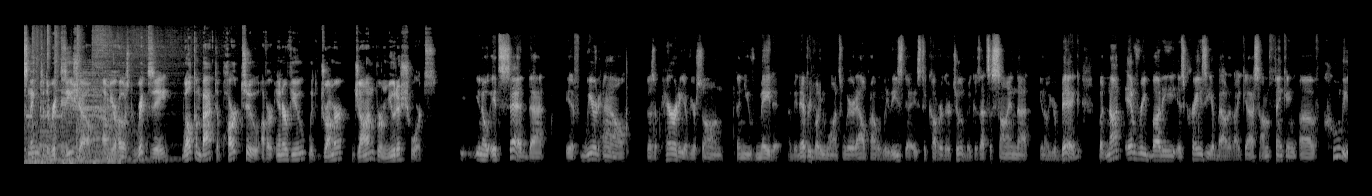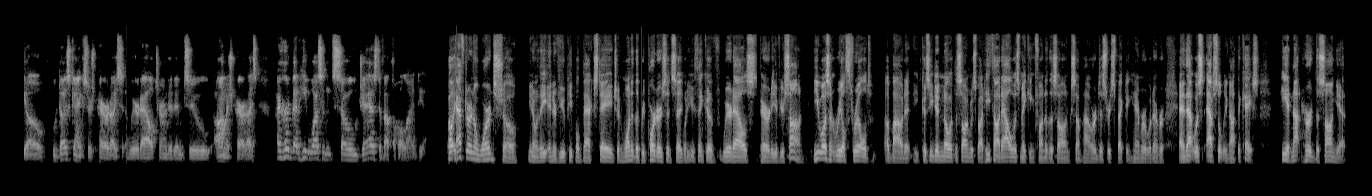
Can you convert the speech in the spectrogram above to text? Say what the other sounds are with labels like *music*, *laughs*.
listening to The Rick Z Show. I'm your host, Rick Z. Welcome back to part two of our interview with drummer Jon Bermuda Schwartz. You know, it's said that if Weird Al does a parody of your song, then you've made it. I mean, everybody wants Weird Al probably these days to cover their tune because that's a sign that, you know, you're big, but not everybody is crazy about it, I guess. I'm thinking of Coolio, who does Gangsta's Paradise. Weird Al turned it into Amish Paradise. I heard that he wasn't so jazzed about the whole idea. Well, after an awards show, you know, they interview people backstage, and one of the reporters had said, What do you think of Weird Al's parody of your song? He wasn't real thrilled about it because he didn't know what the song was about. He thought Al was making fun of the song somehow or disrespecting him or whatever. And that was absolutely not the case. He had not heard the song yet,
